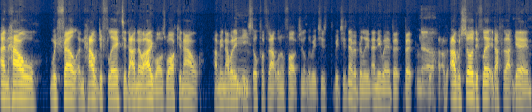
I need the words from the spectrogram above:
and how we felt and how deflated I know I was walking out. I mean, I went in mm. East Upper for that one, unfortunately, which is which is never brilliant anyway. But but no, I, I was so deflated after that game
